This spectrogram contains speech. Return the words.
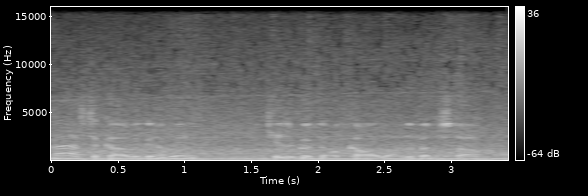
That's the car we're going to win. Is a good little car, though, the better start.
